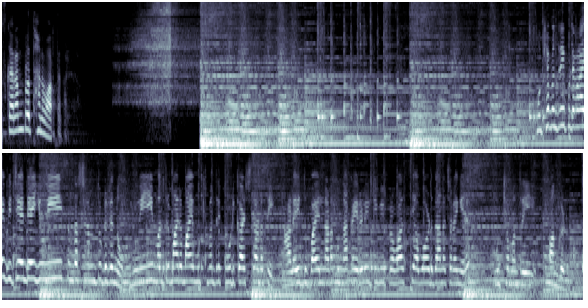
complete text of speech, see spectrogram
നമസ്കാരം പ്രധാന വാർത്തകൾ. മുഖ്യമന്ത്രി പിണറായി വിജയന്റെ യു ഇ സന്ദർശനം തുടരുന്നു. യു ഇ മന്ത്രിമാരുമായി മുഖ്യമന്ത്രി കൂടിക്കാഴ്ച നടത്തി. നാളെ ദുബായിൽ നടക്കുന്ന കൈരളി ടി വി പ്രവാസി അവാർഡ് ദാന ചടങ്ങിൽ മുഖ്യമന്ത്രി പങ്കെടുക്കും.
